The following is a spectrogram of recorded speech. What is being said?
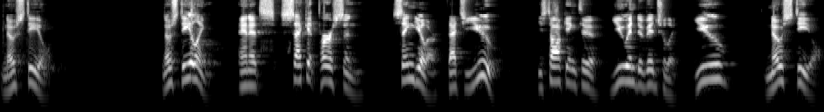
No steal. No stealing. And it's second person singular. That's you. He's talking to you individually. You, no steal.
